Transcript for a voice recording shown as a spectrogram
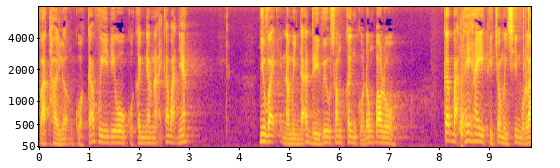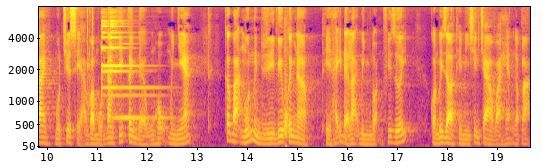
và thời lượng của các video của kênh đem lại các bạn nhé. Như vậy là mình đã review xong kênh của Đông Paulo. Các bạn thấy hay thì cho mình xin một like, một chia sẻ và một đăng ký kênh để ủng hộ mình nhé. Các bạn muốn mình review kênh nào thì hãy để lại bình luận phía dưới. Còn bây giờ thì mình xin chào và hẹn gặp lại.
